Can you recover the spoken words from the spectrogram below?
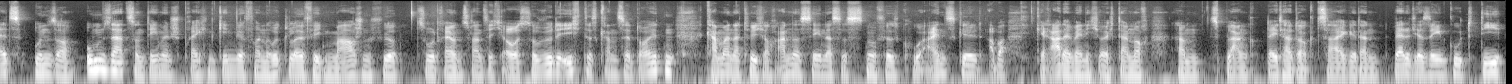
als unser Umsatz und dementsprechend gehen wir von rückläufigen Margen für 2023 aus. So würde ich das Ganze deuten. Kann man natürlich auch anders sehen, dass es nur für Q1 gilt, aber gerade wenn ich euch dann noch ähm, Splunk Datadog zeige, dann werdet ihr sehen, gut, die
